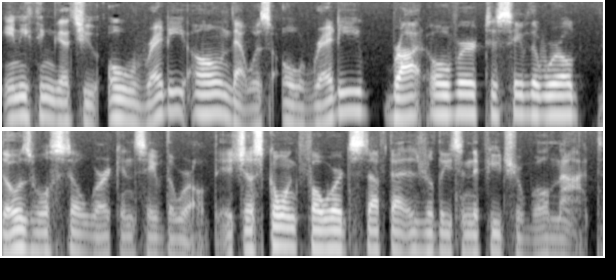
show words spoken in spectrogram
anything that you already own that was already brought over to Save the World, those will still work in Save the World. It's just going forward, stuff that is released in the future will not.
